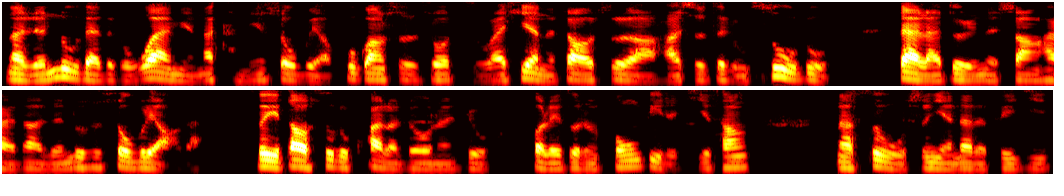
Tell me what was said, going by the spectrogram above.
那人露在这个外面，那肯定受不了。不光是说紫外线的照射啊，还是这种速度带来对人的伤害，那人都是受不了的。所以到速度快了之后呢，就后来做成封闭的机舱。那四五十年代的飞机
